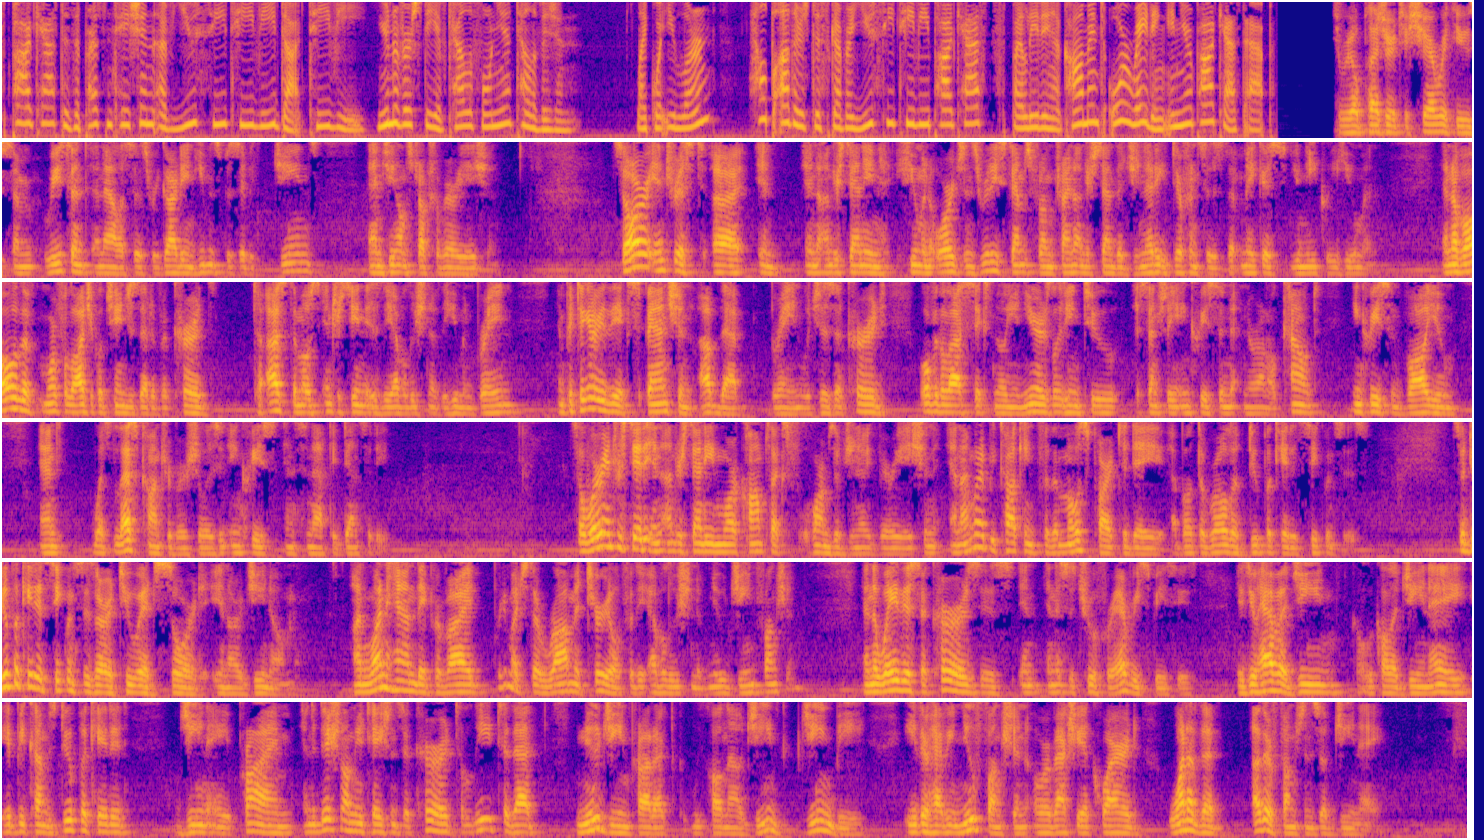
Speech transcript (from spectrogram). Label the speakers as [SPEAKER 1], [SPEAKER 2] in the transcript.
[SPEAKER 1] This podcast is a presentation of UCTV.tv, University of California Television. Like what you learn? Help others discover UCTV podcasts by leaving a comment or rating in your podcast app.
[SPEAKER 2] It's a real pleasure to share with you some recent analysis regarding human specific genes and genome structural variation. So, our interest uh, in, in understanding human origins really stems from trying to understand the genetic differences that make us uniquely human. And of all the morphological changes that have occurred, to us, the most interesting is the evolution of the human brain, and particularly the expansion of that brain, which has occurred over the last six million years, leading to essentially increase in neuronal count increase in volume, and what's less controversial is an increase in synaptic density. So we're interested in understanding more complex forms of genetic variation, and I'm going to be talking for the most part today about the role of duplicated sequences. So duplicated sequences are a two-edged sword in our genome. On one hand, they provide pretty much the raw material for the evolution of new gene function. And the way this occurs is, and, and this is true for every species, is you have a gene, we call it gene A, it becomes duplicated gene A prime, and additional mutations occur to lead to that new gene product we call now gene, gene B, either having new function or have actually acquired one of the other functions of gene A.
